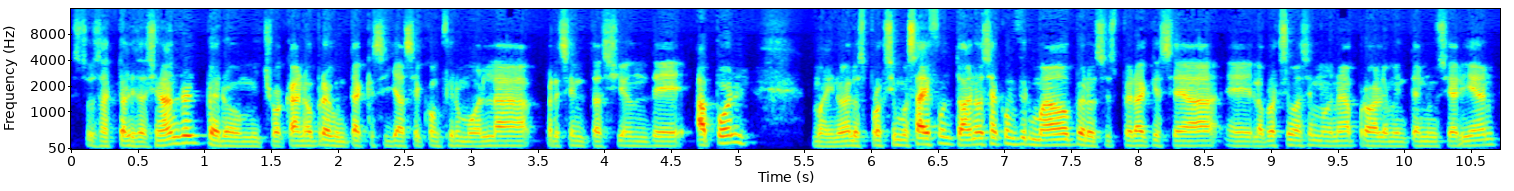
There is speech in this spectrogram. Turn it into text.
esto es actualización Android, pero Michoacano pregunta que si ya se confirmó la presentación de Apple. Imagino de los próximos iPhone, todavía no se ha confirmado, pero se espera que sea eh, la próxima semana, probablemente anunciarían,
